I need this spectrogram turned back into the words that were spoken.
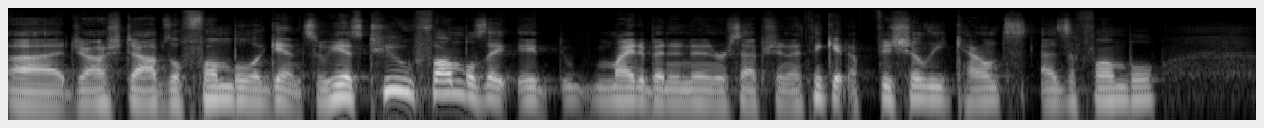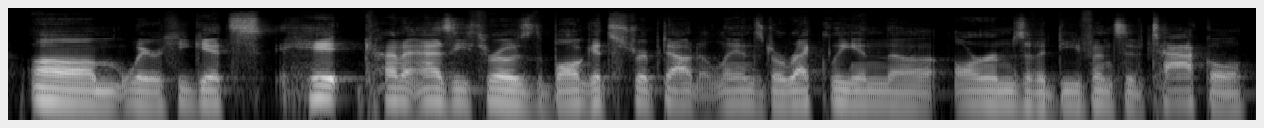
Uh, Josh Dobbs will fumble again. So he has two fumbles. It, it might have been an interception. I think it officially counts as a fumble, um, where he gets hit kind of as he throws. The ball gets stripped out. It lands directly in the arms of a defensive tackle.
